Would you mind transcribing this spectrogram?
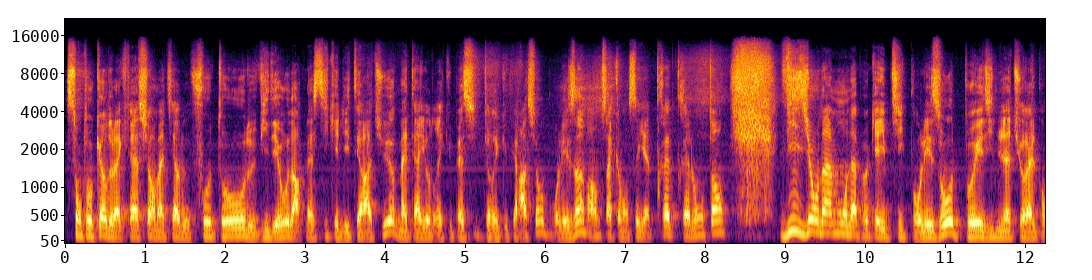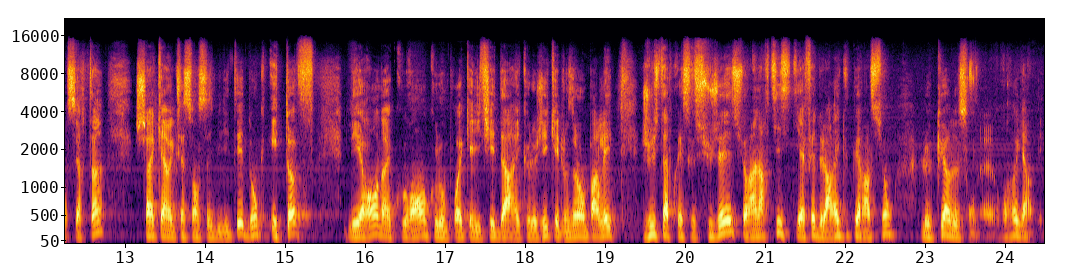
sont au cœur de la création en matière de photos, de vidéos, d'art plastique et de littérature, matériaux de récupération, pour les uns, par exemple, ça a commencé il y a très très longtemps. Vision d'un monde apocalyptique pour les autres, poésie du naturel pour certains, chacun avec sa sensibilité, donc étoffe les rangs d'un courant que l'on pourrait qualifier d'art écologique. Et nous allons parler juste après ce sujet sur un artiste qui a fait de la récupération le cœur de son œuvre. Regardez.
